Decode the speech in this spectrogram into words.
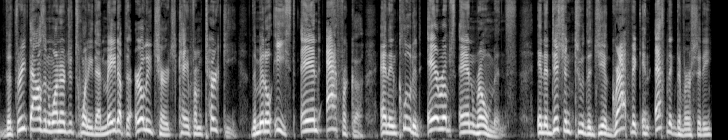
The 3,120 that made up the early church came from Turkey, the Middle East, and Africa, and included Arabs and Romans. In addition to the geographic and ethnic diversity,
